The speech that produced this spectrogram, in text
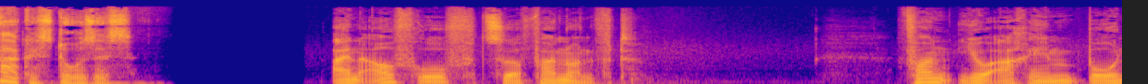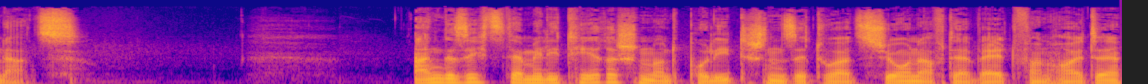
Tagesdosis. Ein Aufruf zur Vernunft. Von Joachim Bonatz. Angesichts der militärischen und politischen Situation auf der Welt von heute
